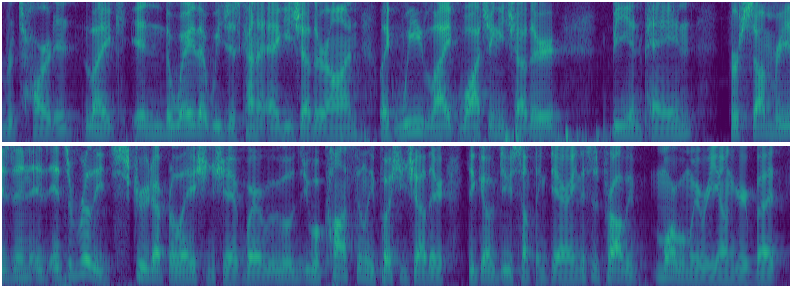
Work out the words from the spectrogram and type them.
retarded. Like in the way that we just kind of egg each other on. Like we like watching each other be in pain for some reason. It's, it's a really screwed up relationship where we will we will constantly push each other to go do something daring. This is probably more when we were younger, but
